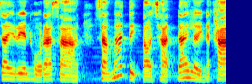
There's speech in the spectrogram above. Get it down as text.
ใจเรียนโหราศาสตร์ สามารถติดต่อฉัดได้เลยนะคะ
